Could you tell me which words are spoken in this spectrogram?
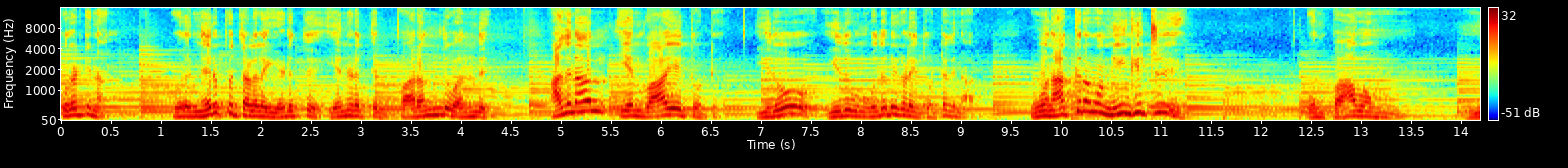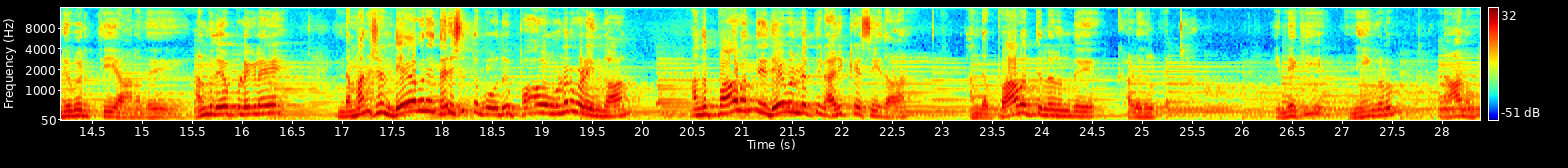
குரட்டினார். ஒரு நெருப்பு தழலை எடுத்து என்னிடத்தில் பறந்து வந்து அதனால் என் வாயை தொட்டு இதோ இது உன் உதடுகளை தொட்டதினால் உன் அக்கிரமம் நீங்கிற்று. உன் பாவம் நிவர்த்தியானது. அன்பு தேவ பிள்ளைகளே இந்த மனுஷன் தேவனை தரிசித்த போது பாவ உணர்வடைந்தான். அந்த பாவத்தை தேவனிடத்தில் அறிக்கை செய்தான். அந்த பாவத்திலிருந்து கழுகல் பெற்றான். இன்னைக்கு நீங்களும் நானும்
